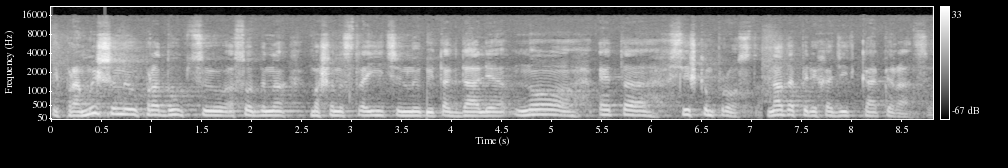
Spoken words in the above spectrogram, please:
и промышленную продукцию, особенно машиностроительную и так далее. Но это слишком просто. Надо переходить к кооперации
